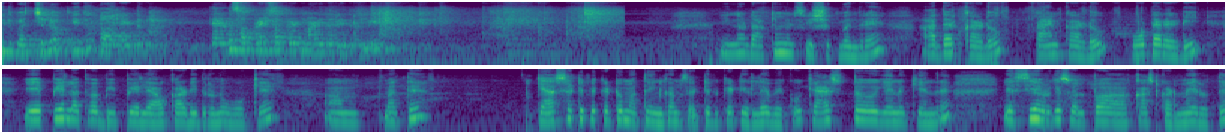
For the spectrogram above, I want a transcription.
ಇದು ಬಚ್ಚಲು, ಇದು ಟಾಯ್ಲೆಟ್ ಎರಡು ಸಪ್ರೇಟ್ ಸಪ್ರೇಟ್ ಮಾಡಿದ್ದಾರೆ ಇದರಲ್ಲಿ. ಇನ್ನು ಡಾಕ್ಯುಮೆಂಟ್ಸ್ ವಿಷಯಕ್ಕೆ ಬಂದರೆ Aadhaar card, PAN card, voter I D, A P L ಅಥವಾ ಬಿ ಪಿ ಎಲ್ ಯಾವ ಕಾರ್ಡ್ ಇದ್ರೂ ಓಕೆ. ಮತ್ತು ಕ್ಯಾಸ್ಟ್ ಸರ್ಟಿಫಿಕೇಟು ಮತ್ತು ಇನ್ಕಮ್ ಸರ್ಟಿಫಿಕೇಟ್ ಇರಲೇಬೇಕು. ಕ್ಯಾಸ್ಟ್ ಏನಕ್ಕೆ ಅಂದರೆ ಎಸ್ ಸಿ ಅವ್ರಿಗೆ ಸ್ವಲ್ಪ ಕಾಸ್ಟ್ ಕಡಿಮೆ ಇರುತ್ತೆ.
